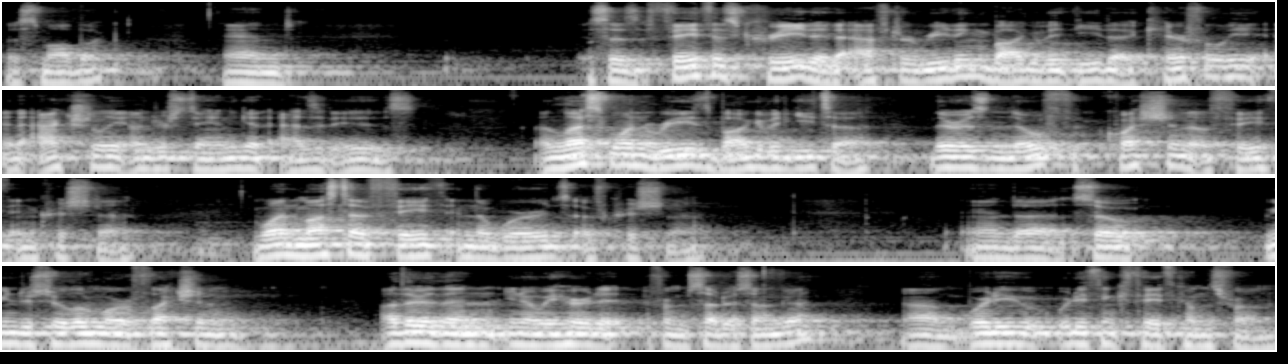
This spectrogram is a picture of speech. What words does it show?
the small book. And it says, faith is created after reading Bhagavad Gita carefully and actually understanding it as it is. Unless one reads Bhagavad Gita, there is no f- question of faith in Krishna. One must have faith in the words of Krishna. And uh, so we can just do a little more reflection. Other than, you know, we heard it from Sadhusanga. Um, where, do you, where do you think faith comes from?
